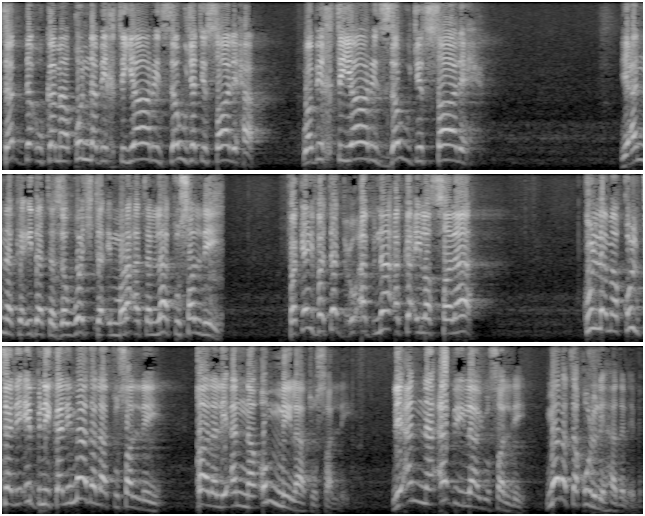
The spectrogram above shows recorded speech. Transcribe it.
تبدأ كما قلنا باختيار الزوجة الصالحة. وباختيار الزوج الصالح. لأنك إذا تزوجت امرأة لا تصلي فكيف تدعو أبناءك إلى الصلاة؟ كلما قلت لابنك لماذا لا تصلي؟ قال لأن أمي لا تصلي لأن أبي لا يصلي. ماذا تقول لهذا الابن؟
